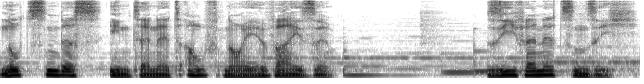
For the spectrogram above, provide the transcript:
nutzen das Internet auf neue Weise. Sie vernetzen sich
